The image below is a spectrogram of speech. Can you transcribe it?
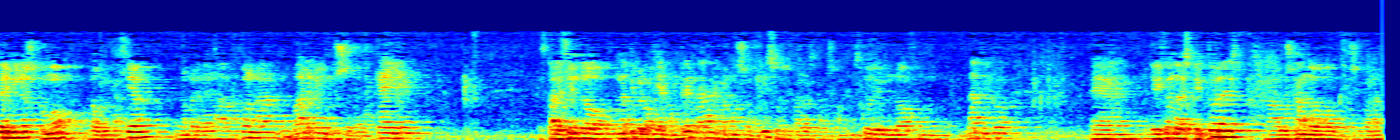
términos como la ubicación, el nombre de la zona, el barrio, incluso de la calle, estableciendo una tipología concreta, que no son pisos, igual son un estudio, un loft, un ático, eh, utilizando descriptores, buscando pues, igual,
